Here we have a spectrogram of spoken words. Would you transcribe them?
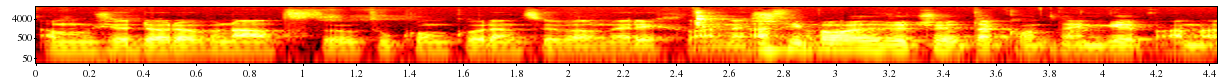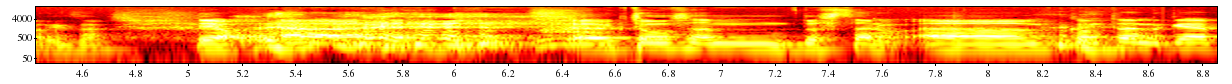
a může dorovnat tu, tu konkurenci velmi rychle. Než Asi povedz, že čo je ta content gap analýza. Jo, eh, k tomu jsem dostanu. Eh, content gap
